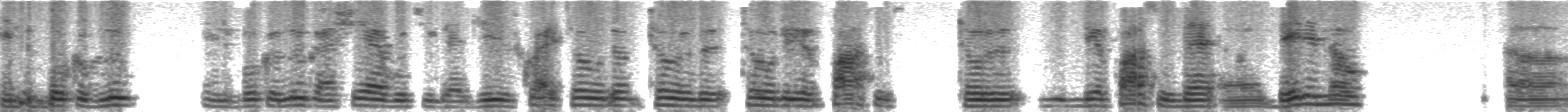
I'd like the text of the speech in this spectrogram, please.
in the book of Luke, in the book of Luke, I shared with you that Jesus Christ told them, told the told the apostles, told the apostles that uh, they didn't know uh,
